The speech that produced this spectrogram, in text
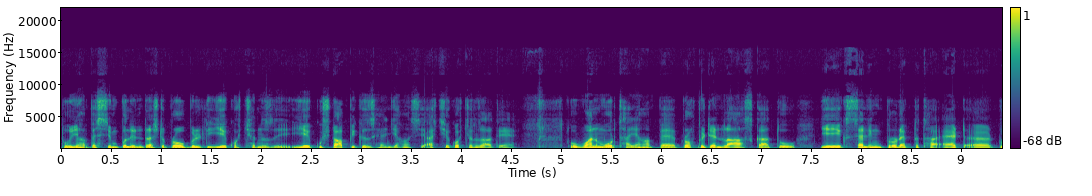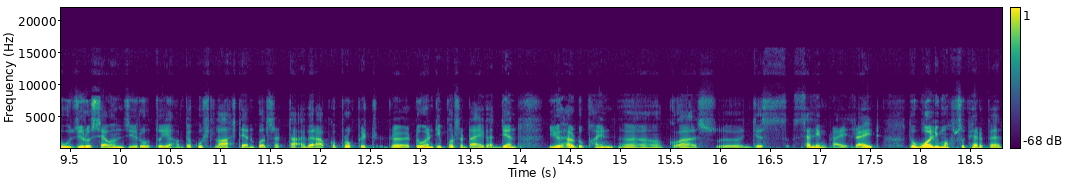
तो यहाँ पे सिंपल इंटरेस्ट प्रॉबिलिटी ये क्वेश्चन ये कुछ टॉपिक्स हैं जहाँ से अच्छे क्वेश्चन आते हैं। तो वन मोर था यहाँ पे प्रॉफिट एंड लॉस का तो ये एक सेलिंग प्रोडक्ट था eight two zero seven zero तो यहाँ पे कुछ लास्ट टेन परसेंट था। अगर आपका प्रॉफिट ट्वेंटी परसेंट आएगा then you have to find जिस सेलिंग प्राइस राइट तो वॉल्यूम ऑफ़ सुफेयर पे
